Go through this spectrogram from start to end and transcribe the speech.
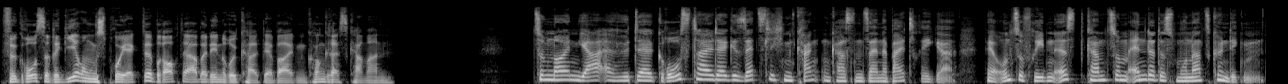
für große Regierungsprojekte braucht er aber den Rückhalt der beiden Kongresskammern. Zum neuen Jahr erhöht der Großteil der gesetzlichen Krankenkassen seine Beiträge. Wer unzufrieden ist, kann zum Ende des Monats kündigen.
